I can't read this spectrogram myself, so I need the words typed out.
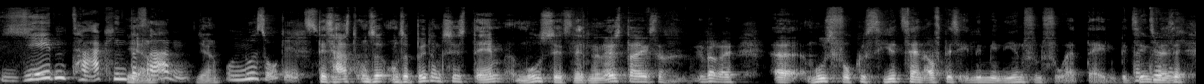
jeden Tag hinterfragen. Ja, ja. Und nur so geht's. Das heißt, unser, unser Bildungssystem muss jetzt nicht nur in Österreich, sondern überall, äh, muss fokussiert sein auf das Eliminieren von Vorteilen, beziehungsweise Natürlich.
